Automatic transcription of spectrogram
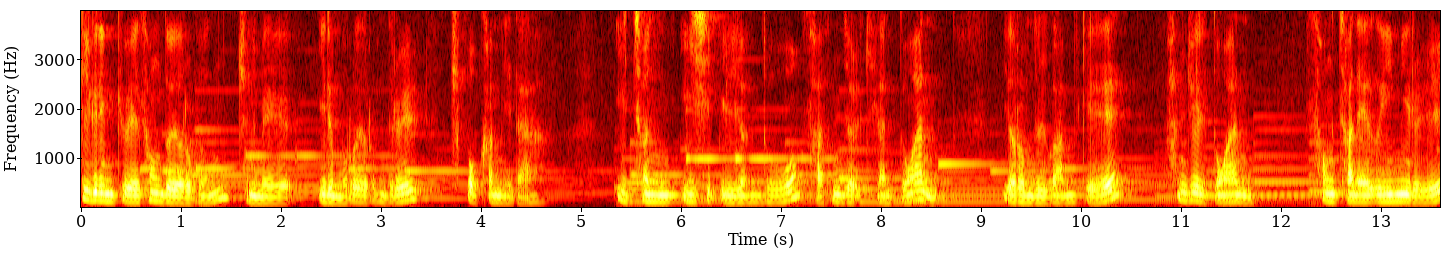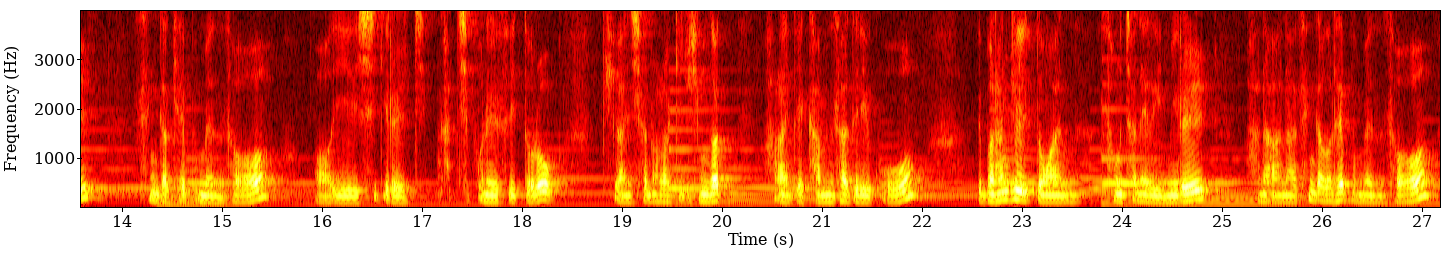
필그림 교회 성도 여러분, 주님의 이름으로 여러분들을 축복합니다. 2021년도 사순절 기간 동안 여러분들과 함께 한 주일 동안 성찬의 의미를 생각해 보면서 어, 이 시기를 같이 보낼 수 있도록 귀한 시간 허락해 주신 것 하나님께 감사드리고 이번 한 주일 동안 성찬의 의미를 하나하나 생각을 해보면서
